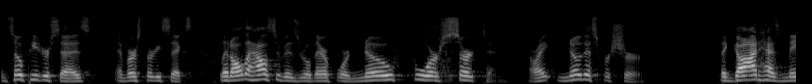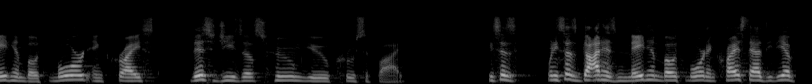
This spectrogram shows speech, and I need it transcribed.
And so Peter says in verse 36 Let all the house of Israel therefore know for certain, all right, know this for sure, that God has made him both Lord and Christ, this Jesus whom you crucified. He says, when he says God has made him both Lord and Christ, has the idea of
